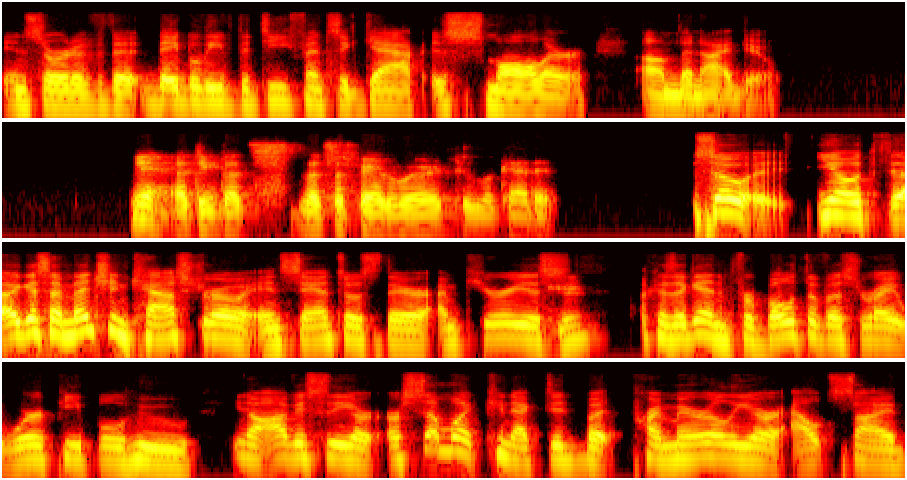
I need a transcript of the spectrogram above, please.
in sort of the they believe the defensive gap is smaller um, than I do. Yeah, I think that's that's a fair way to look at it. So, you know, I guess I mentioned Castro and Santos there. I'm curious mm-hmm. Because again, for both of us, right, we're people who, you know, obviously are, are somewhat connected, but primarily are outside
